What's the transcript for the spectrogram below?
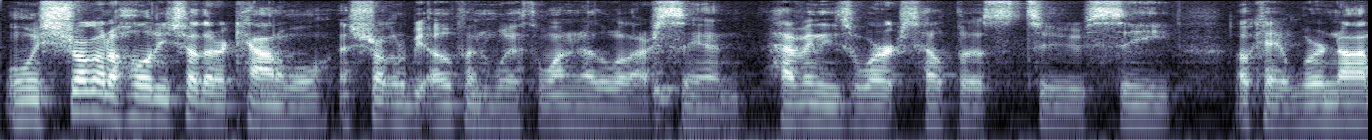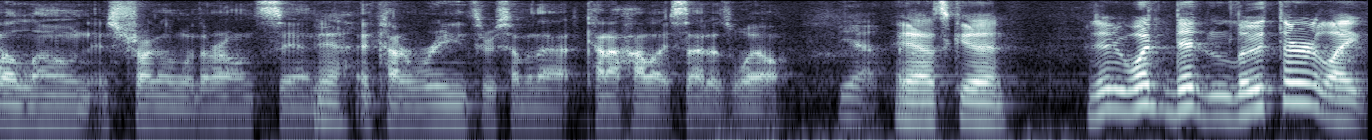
when we struggle to hold each other accountable and struggle to be open with one another with our sin, having these works help us to see, okay, we're not alone in struggling with our own sin. Yeah. And kind of reading through some of that kind of highlights that as well. Yeah. Yeah, that's good. Did what did Luther like?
